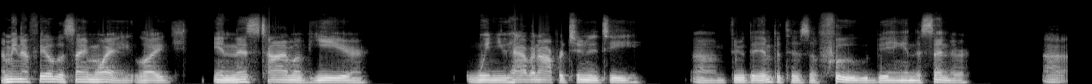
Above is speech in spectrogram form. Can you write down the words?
I mean, I feel the same way. Like in this time of year, when you have an opportunity um, through the impetus of food being in the center, uh,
